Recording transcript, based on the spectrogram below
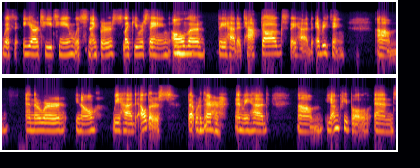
with ert team with snipers like you were saying mm-hmm. all the they had attack dogs they had everything. Um, and there were you know we had elders that were there and we had um, young people and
